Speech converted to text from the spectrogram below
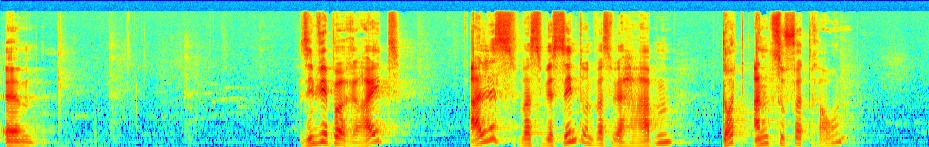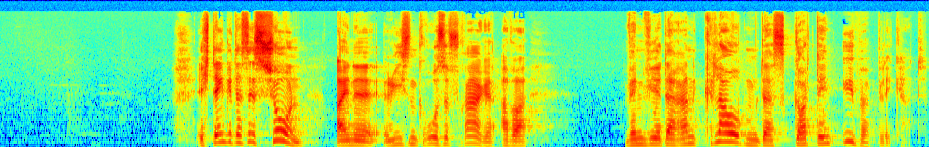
Ähm, sind wir bereit, alles, was wir sind und was wir haben, Gott anzuvertrauen? Ich denke, das ist schon eine riesengroße Frage, aber wenn wir daran glauben, dass Gott den Überblick hat,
